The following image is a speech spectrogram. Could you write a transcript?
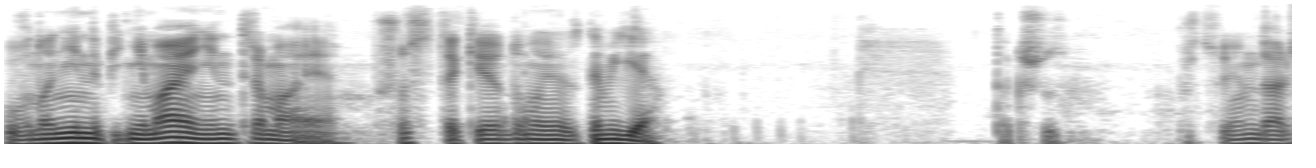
Бо воно ні не піднімає, ні не тримає. Щось таке, я думаю, з ним є. Так що працюємо далі.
